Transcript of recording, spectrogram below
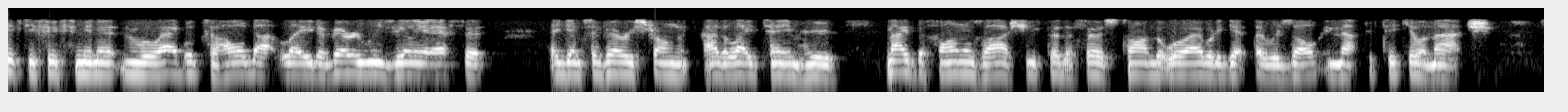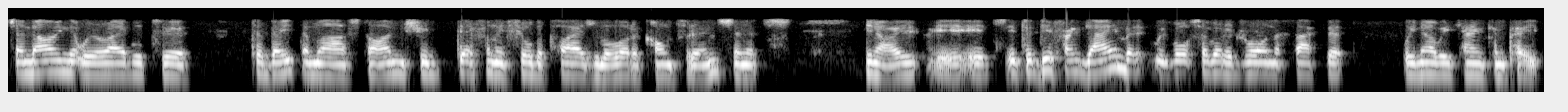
55th minute, and we were able to hold that lead. A very resilient effort against a very strong Adelaide team who made the finals last year for the first time, but we were able to get the result in that particular match. So knowing that we were able to to beat them last time should definitely fill the players with a lot of confidence. And it's you know it's it's a different game, but we've also got to draw on the fact that we know we can compete.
